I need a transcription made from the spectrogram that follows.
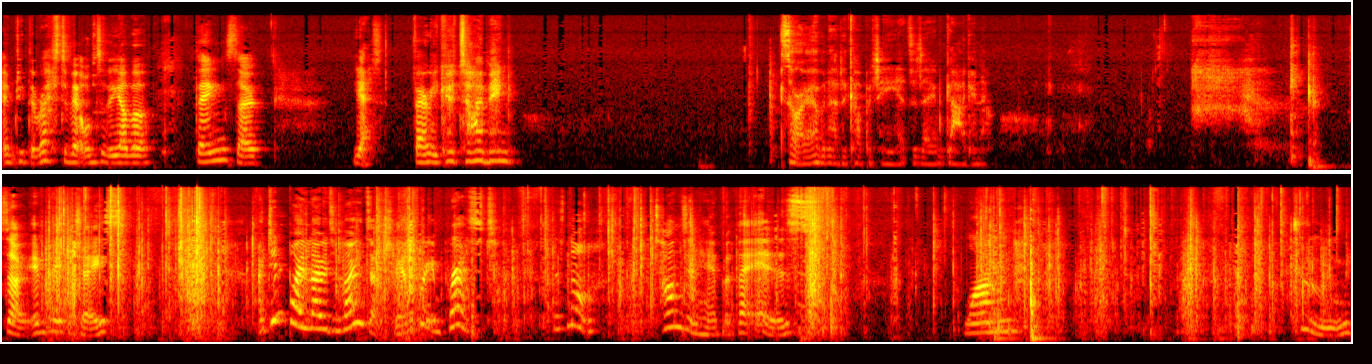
emptied the rest of it onto the other thing. So, yes, very good timing. Sorry, I haven't had a cup of tea yet today. I'm gagging. So, in Paper Chase, I didn't buy loads and loads actually. I'm pretty impressed. There's not tons in here, but there is one, two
